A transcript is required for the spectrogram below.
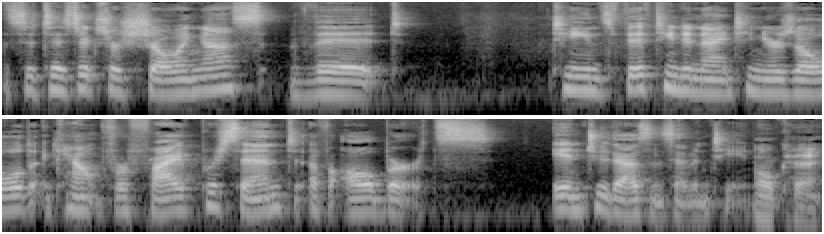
statistics are showing us that teens 15 to 19 years old account for 5% of all births in 2017 Okay.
